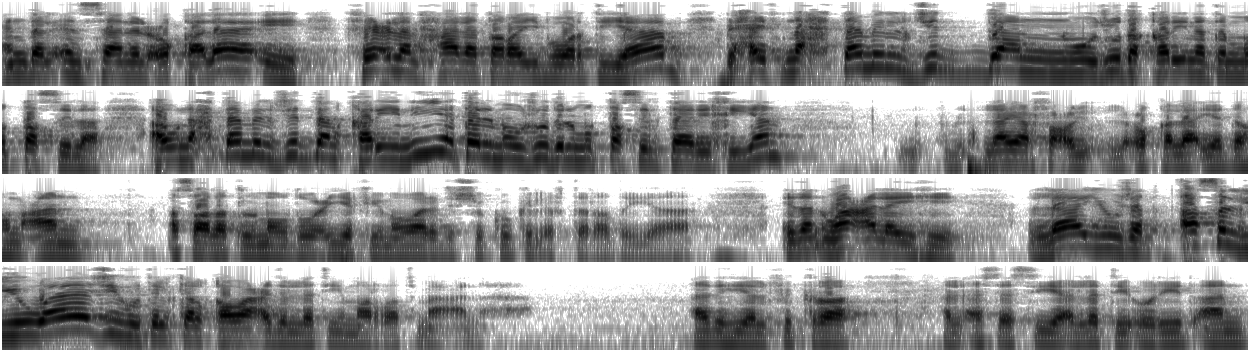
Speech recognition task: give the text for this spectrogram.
عند الإنسان العقلاء فعلا حالة ريب وارتياب بحيث نحتمل جدا وجود قرينة متصلة أو نحتمل جدا قرينية الموجود المتصل تاريخيا. لا يرفع العقلاء يدهم عن أصالة الموضوعية في موارد الشكوك الافتراضية. إذا وعليه لا يوجد أصل يواجه تلك القواعد التي مرت معنا. هذه هي الفكرة الأساسية التي أريد أن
